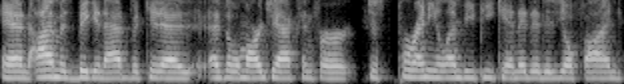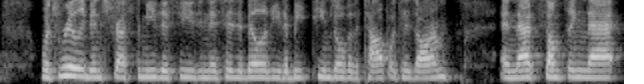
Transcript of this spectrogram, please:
And I'm as big an advocate as, as a Lamar Jackson for just perennial MVP candidate as you'll find what's really been stressed to me this season is his ability to beat teams over the top with his arm. And that's something that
